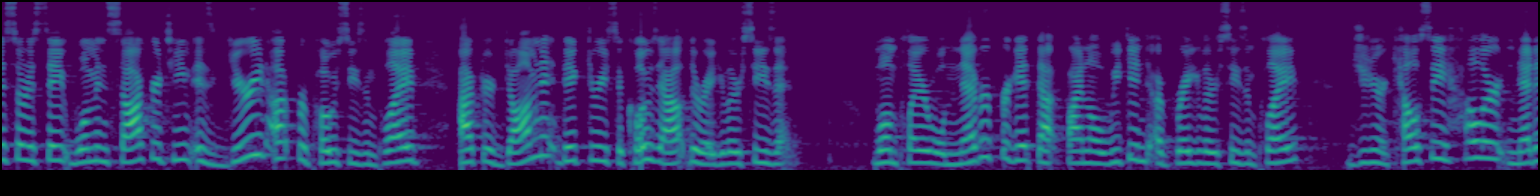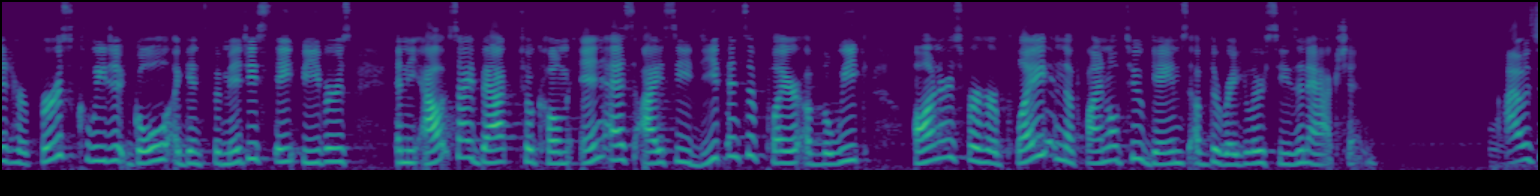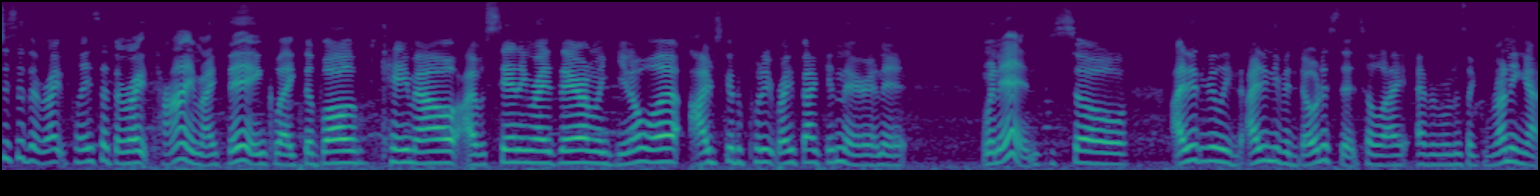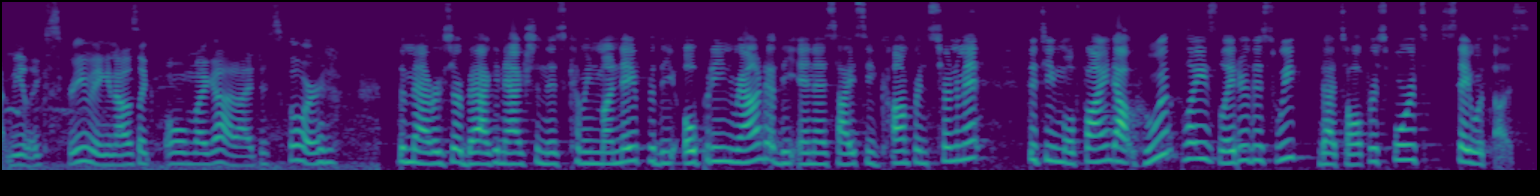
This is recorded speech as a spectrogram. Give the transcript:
Minnesota State women's soccer team is gearing up for postseason play after dominant victories to close out the regular season. One player will never forget that final weekend of regular season play. Junior Kelsey Heller netted her first collegiate goal against Bemidji State Beavers, and the outside back took home NSIC Defensive Player of the Week honors for her play in the final two games of the regular season action. I was just at the right place at the right time, I think. Like the ball came out, I was standing right there. I'm like, you know what? I'm just gonna put it right back in there, and it went in. So I didn't really, I didn't even notice it till I, everyone was like running at me, like screaming, and I was like, oh my God, I just scored. The Mavericks are back in action this coming Monday for the opening round of the NSIC Conference Tournament. The team will find out who it plays later this week. That's all for sports. Stay with us.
